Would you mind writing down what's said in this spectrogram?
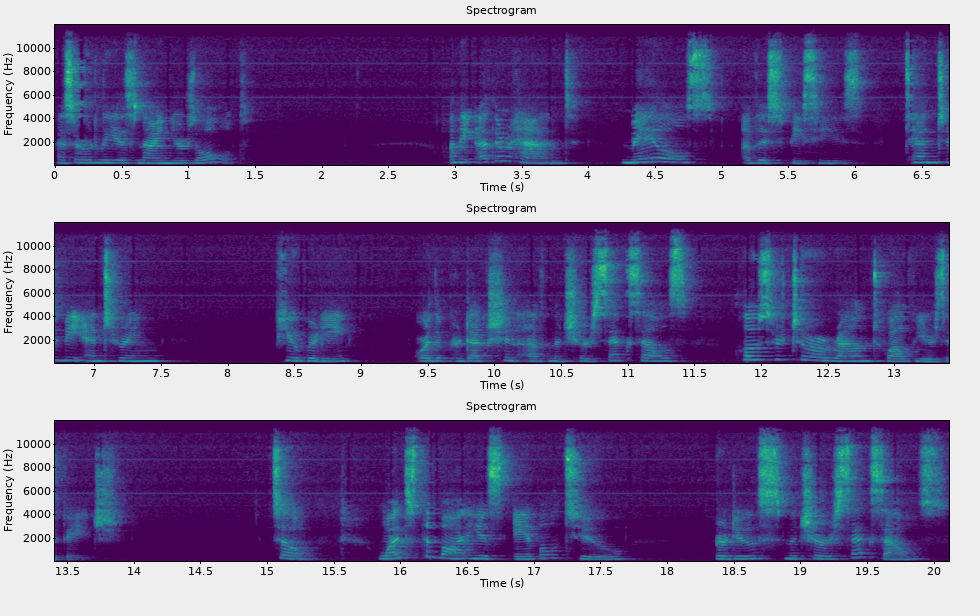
as early as nine years old. On the other hand, males of this species tend to be entering puberty or the production of mature sex cells closer to around 12 years of age. So once the body is able to produce mature sex cells,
